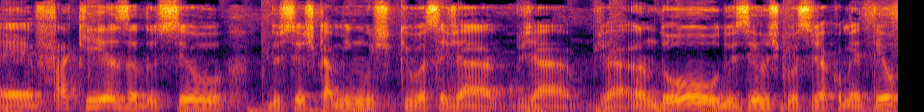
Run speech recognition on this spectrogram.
é, fraqueza, do seu, dos seus caminhos que você já, já, já andou, dos erros que você já cometeu,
